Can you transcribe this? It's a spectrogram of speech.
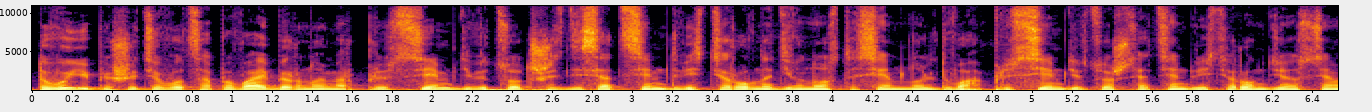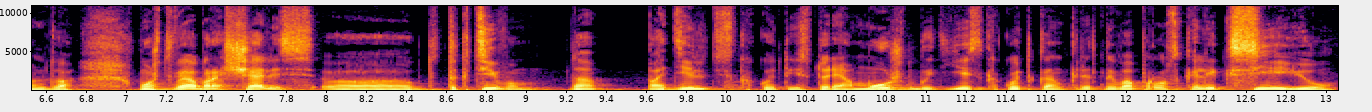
то вы ее пишите в WhatsApp и Viber номер плюс 7 967 200 ровно 9702. Плюс 7 967 200 ровно 9702. Может, вы обращались э, к детективам, да, поделитесь какой-то историей. А может быть, есть какой-то конкретный вопрос к Алексею.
